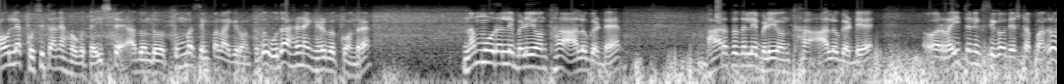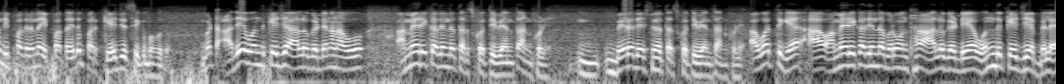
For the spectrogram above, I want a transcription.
ಮೌಲ್ಯ ಕುಸಿತಾನೇ ಹೋಗುತ್ತೆ. ಇಷ್ಟೇ, ಅದೊಂದು ತುಂಬ ಸಿಂಪಲ್ ಆಗಿರುವಂಥದ್ದು. ಉದಾಹರಣೆಗೆ ಹೇಳಬೇಕು ಅಂದರೆ, ನಮ್ಮೂರಲ್ಲಿ ಬೆಳೆಯುವಂತಹ ಆಲೂಗಡ್ಡೆ, ಭಾರತದಲ್ಲಿ ಬೆಳೆಯುವಂತಹ ಆಲೂಗಡ್ಡೆ ರೈತನಿಗೆ ಸಿಗೋದು ಎಷ್ಟಪ್ಪ ಅಂದರೆ ಒಂದು ಇಪ್ಪತ್ತರಿಂದ ಇಪ್ಪತ್ತೈದು ಪರ್ ಕೆ ಜಿ ಸಿಗಬಹುದು. ಬಟ್ ಅದೇ ಒಂದು ಕೆ ಜಿ ಆಲೂಗಡ್ಡೆನ ನಾವು ಅಮೇರಿಕಾದಿಂದ ತರಿಸ್ಕೋತೀವಿ ಅಂತ ಅಂದ್ಕೊಳ್ಳಿ ಬೇರೆ ದೇಶದಿಂದ ತರಿಸ್ಕೋತೀವಿ ಅಂತ ಅಂದ್ಕೊಳ್ಳಿ ಅವತ್ತಿಗೆ ಆ ಅಮೇರಿಕಾದಿಂದ ಬರುವಂತಹ ಆಲೂಗಡ್ಡೆಯ ಒಂದು ಕೆ ಜಿಯ ಬೆಲೆ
